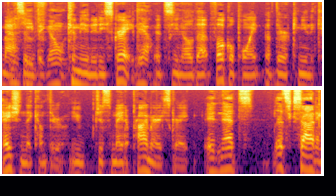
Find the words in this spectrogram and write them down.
massive keep it going. community scrape. Yeah. It's, you know, that focal point of their communication they come through. You just made a primary scrape. And that's that's exciting,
